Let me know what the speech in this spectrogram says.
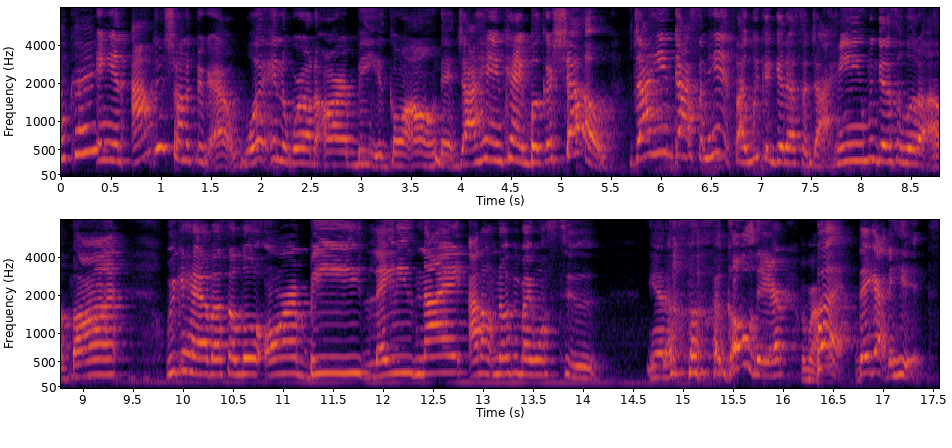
Okay. And I'm just trying to figure out what in the world of R&B is going on that Jaheim can't book a show. Jaheim got some hits. Like we could get us a Jaheim, we could get us a little Avant, we could have us a little R&B ladies night. I don't know if anybody wants to, you know, go there, Right. but they got the hits.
